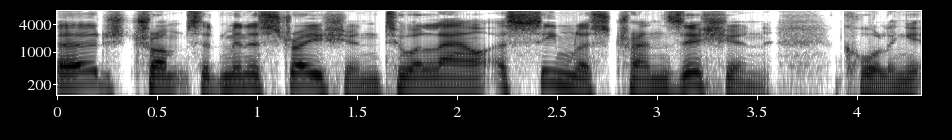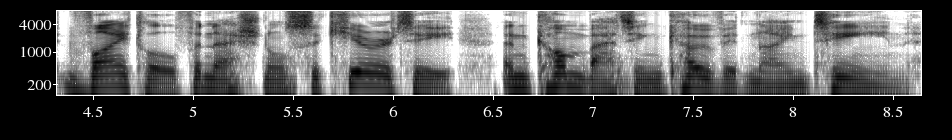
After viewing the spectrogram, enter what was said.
urged Trump's administration to allow a seamless transition, calling it vital for national security and combating COVID 19.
